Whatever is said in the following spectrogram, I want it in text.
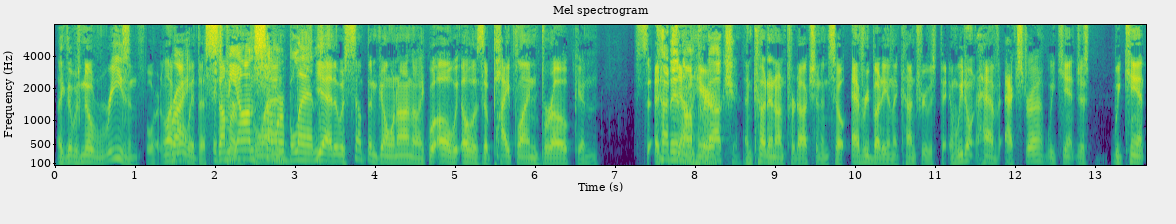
Like there was no reason for it. Like, Right. with the It's summer beyond blend. summer blend. Yeah, there was something going on. They're like, well, oh, we- oh, it was the pipeline broke and Cut in on production. and cut in on production, and so everybody in the country was paying. And we don't have extra. We can't just we can't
